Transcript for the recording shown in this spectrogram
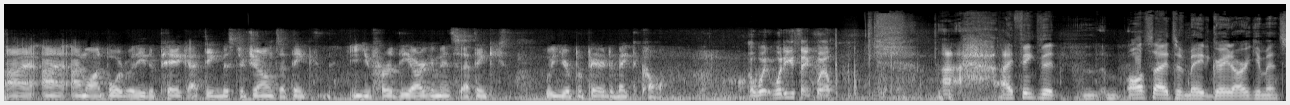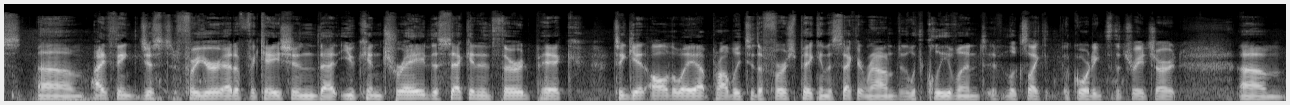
I, I, I'm on board with either pick. I think Mr. Jones, I think you've heard the arguments. I think you're prepared to make the call. What, what do you think, Will? I, think that all sides have made great arguments. Um, I think just for your edification, that you can trade the second and third pick to get all the way up, probably to the first pick in the second round with Cleveland. It looks like according to the trade chart. Um,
